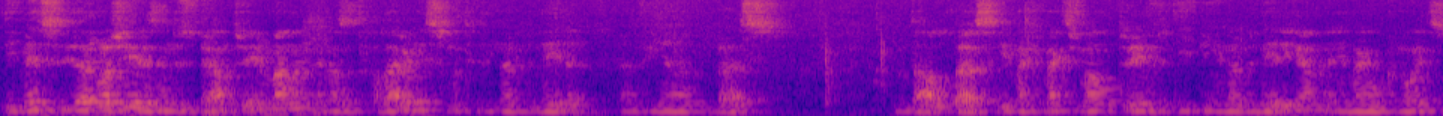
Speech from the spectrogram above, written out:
die mensen die daar logeren zijn dus brandweermannen en als het alarm is moeten die naar beneden uh, via een buis een daalbuis, je mag maximaal twee verdiepingen naar beneden gaan en je mag ook nooit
